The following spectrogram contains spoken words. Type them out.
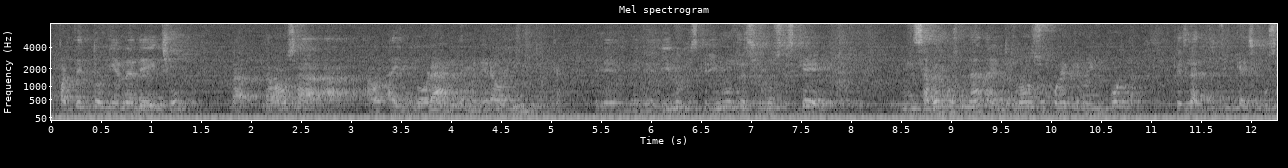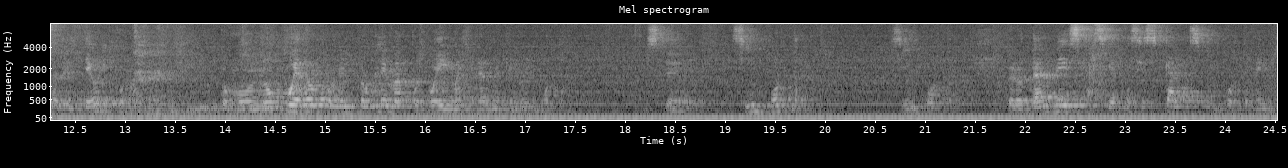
La parte toniana, de hecho, la, vamos a, ignorar de manera olímpica. En el, libro que escribimos decimos es que ni sabemos nada, entonces vamos a suponer que no importa, que es la típica excusa del teórico. Como no puedo con el problema, pues voy a imaginarme que no importa. Este, sí importa, sí importa, pero tal vez a ciertas escalas importe menos,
